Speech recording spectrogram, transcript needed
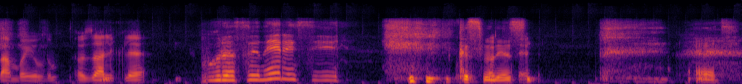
Ben bayıldım. Özellikle Burası neresi? kısmı diyorsun. evet.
